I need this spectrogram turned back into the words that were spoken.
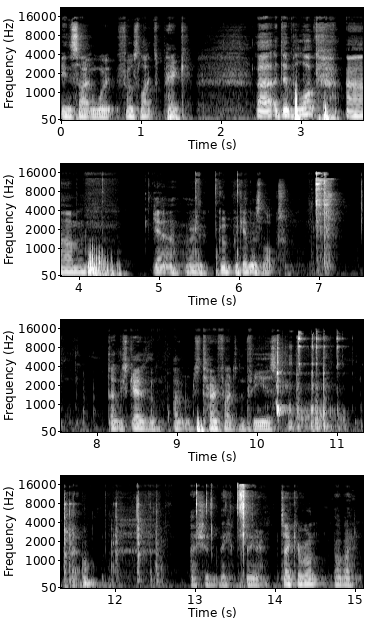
insight on what it feels like to pick uh, a dimple lock. Um, yeah, good beginner's locks. Don't be scared of them. I was terrified of them for years. But I shouldn't be. Anyway, take care everyone. Bye bye.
